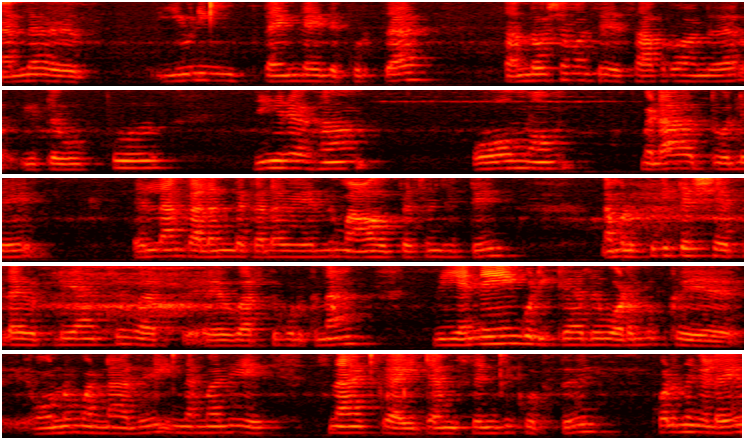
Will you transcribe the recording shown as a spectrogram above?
நல்ல ஈவினிங் டைமில் இதை கொடுத்தா சந்தோஷமாக சே சாப்பிடுவாங்க. இதில் உப்பு ஜீரகம் ஓமம் மிளகாத்தூள் எல்லாம் கலந்த கலவையிலேருந்து மாவு பிசைஞ்சிட்டு நம்மளுக்கு பிடித்த ஷேப்பில் எப்படியாச்சும் வறுத்து வறுத்து கொடுக்கணும். இது எண்ணெயும் குடிக்காது உடம்புக்கு ஒன்றும் பண்ணாது. இந்த மாதிரி ஸ்நாக் ஐட்டம் செஞ்சு கொடுத்து குழந்தைங்களையே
